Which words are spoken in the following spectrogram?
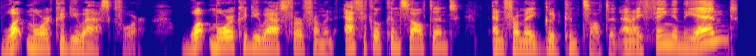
What more could you ask for? What more could you ask for from an ethical consultant and from a good consultant? And I think in the end,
